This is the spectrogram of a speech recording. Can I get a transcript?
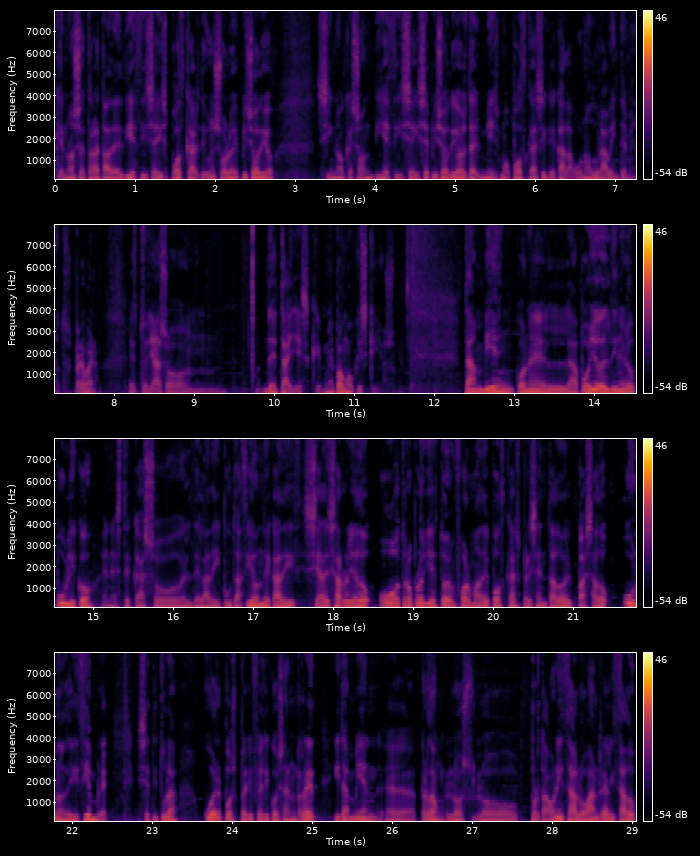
que no se trata de 16 podcasts de un solo episodio, sino que son 16 episodios del mismo podcast y que cada uno dura 20 minutos. Pero bueno, esto ya son detalles que me pongo quisquillos. También con el apoyo del dinero público, en este caso el de la Diputación de Cádiz, se ha desarrollado otro proyecto en forma de podcast presentado el pasado 1 de diciembre y se titula Cuerpos Periféricos en Red y también, eh, perdón, los, lo protagoniza, lo han realizado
